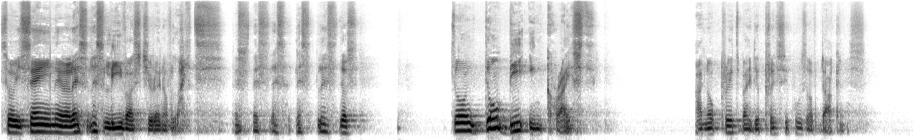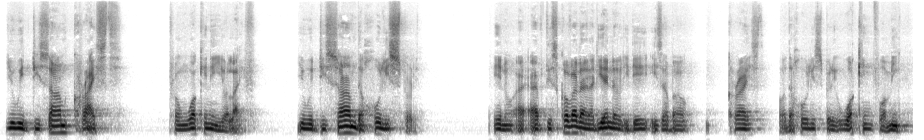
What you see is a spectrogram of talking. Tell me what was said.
So he's saying, you know, let's let's live as children of light. Let's let's let's let's let's just don't don't be in Christ and operate by the principles of darkness. You will disarm Christ from working in your life. You will disarm the Holy Spirit you know, I, have discovered that at the end of the day, it's about Christ or the Holy Spirit working for me.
